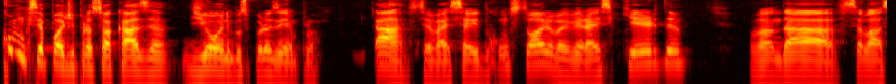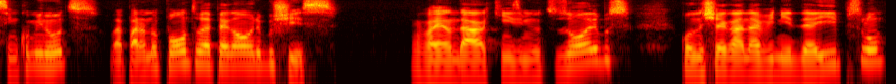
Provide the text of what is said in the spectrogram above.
Como que você pode ir para sua casa de ônibus, por exemplo? Ah, você vai sair do consultório, vai virar à esquerda, vai andar, sei lá, 5 minutos, vai parar no ponto, vai pegar o ônibus X. Vai andar 15 minutos no ônibus. Quando chegar na avenida Y,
